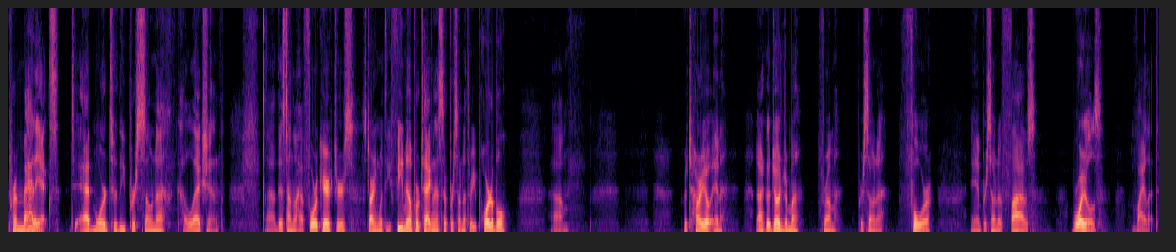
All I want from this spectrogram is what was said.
Primaniacs to add more to the Persona collection. Uh, this time they'll have four characters, starting with the female protagonist of Persona 3 Portable, um, Rotario and Nanako Dojima from Persona 4, and Persona 5's Royals Violet.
